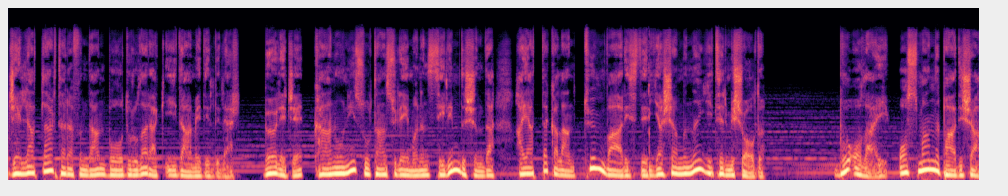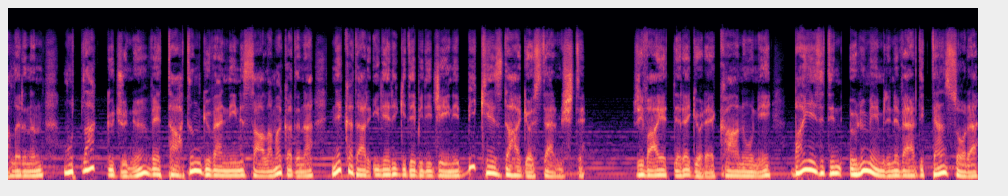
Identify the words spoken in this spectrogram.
cellatlar tarafından boğdurularak idam edildiler. Böylece Kanuni Sultan Süleyman'ın Selim dışında hayatta kalan tüm varisleri yaşamını yitirmiş oldu. Bu olay Osmanlı padişahlarının mutlak gücünü ve tahtın güvenliğini sağlamak adına ne kadar ileri gidebileceğini bir kez daha göstermişti. Rivayetlere göre Kanuni, Bayezid'in ölüm emrini verdikten sonra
